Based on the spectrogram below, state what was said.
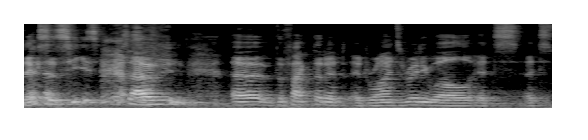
Lexuses. um, uh, the fact that it, it rides really well. It's it's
